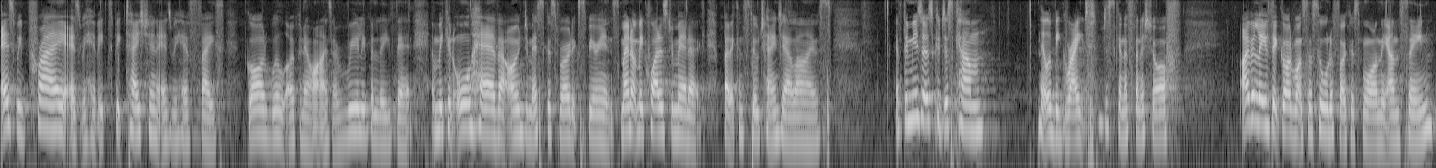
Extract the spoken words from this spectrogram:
as we pray, as we have expectation, as we have faith, God will open our eyes. I really believe that. And we can all have our own Damascus Road experience. May not be quite as dramatic, but it can still change our lives. If the musos could just come, that would be great. I'm just going to finish off. I believe that God wants us all to focus more on the unseen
